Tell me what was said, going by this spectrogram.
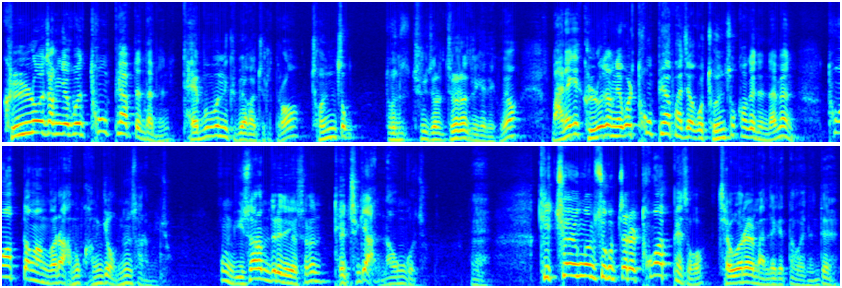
근로장려금은 통폐합된다면 대부분 급여가 줄어들어 전속 줄어들게 되고요. 만약에 근로장려금을 통폐합하지 않고 존속하게 된다면 통합당한 거는 아무 관계없는 사람이죠. 그럼 이 사람들에 대해서는 대책이 안 나온 거죠. 예. 기초연금 수급자를 통합해서 재원을 만들겠다고 했는데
